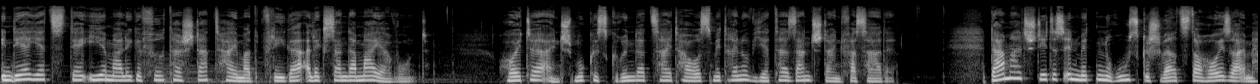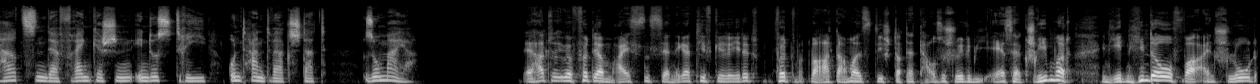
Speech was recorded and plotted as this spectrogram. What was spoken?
in der jetzt der ehemalige Fürther Stadtheimatpfleger Alexander Meyer wohnt. Heute ein schmuckes Gründerzeithaus mit renovierter Sandsteinfassade. Damals steht es inmitten rußgeschwärzter Häuser im Herzen der fränkischen Industrie- und Handwerksstadt, so Meyer. Er hatte über Fürth ja meistens sehr negativ geredet. Fürth war damals die Stadt der tausend Schlöte, wie er es ja geschrieben hat. In jedem Hinterhof war ein Schlot.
